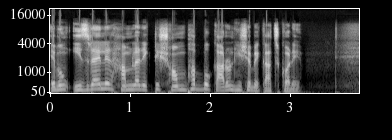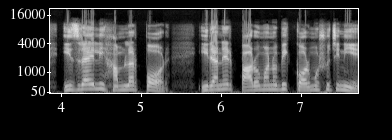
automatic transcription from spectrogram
এবং ইসরায়েলের হামলার একটি সম্ভাব্য কারণ হিসেবে কাজ করে। ইসরায়েলি হামলার পর ইরানের পারমাণবিক কর্মসূচি নিয়ে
